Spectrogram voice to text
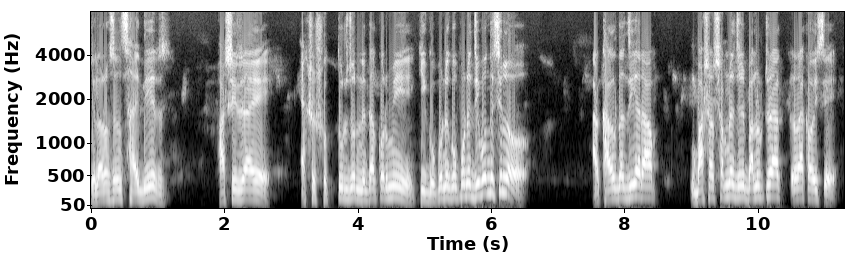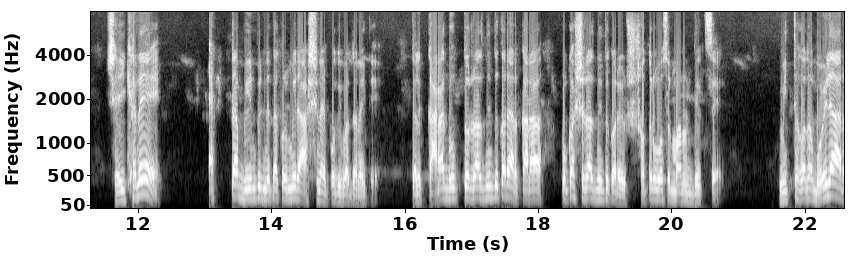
দেলার হোসেন সাইদির ফাঁসির রায়ে একশো সত্তর জন নেতাকর্মী কি গোপনে গোপনে জীবন দিছিল? আর খালেদা জিয়ার বাসার সামনে যে বালু ট্রাক রাখা হয়েছে সেইখানে একটা বিএনপির নেতাকর্মীরা আসে নাই প্রতিবাদ জানাইতে। তাহলে কারা গুপ্তর রাজনীতি করে আর কারা প্রকাশ্যে রাজনীতি করে? সতেরো বছর মানুষ দেখছে। মিথ্যা কথা বইলে আর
